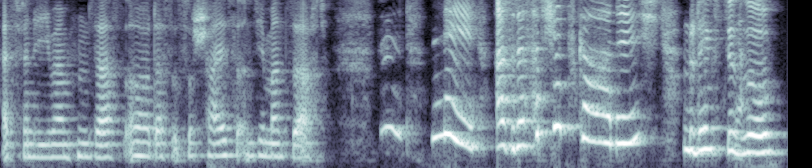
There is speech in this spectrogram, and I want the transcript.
als wenn du jemandem sagst, oh, das ist so scheiße und jemand sagt, hm, nee, also das hatte ich jetzt gar nicht. Und du denkst dir so,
